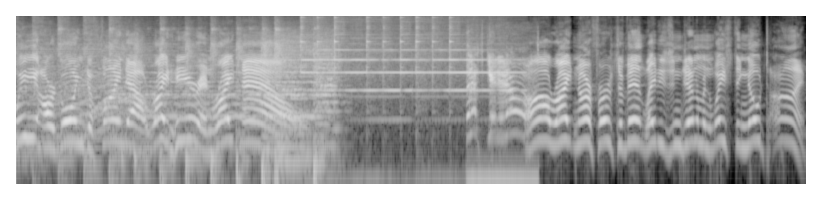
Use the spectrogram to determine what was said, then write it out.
We are going to find out right here and right now. Let's get it on. All right, in our first event, ladies and gentlemen, wasting no time,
